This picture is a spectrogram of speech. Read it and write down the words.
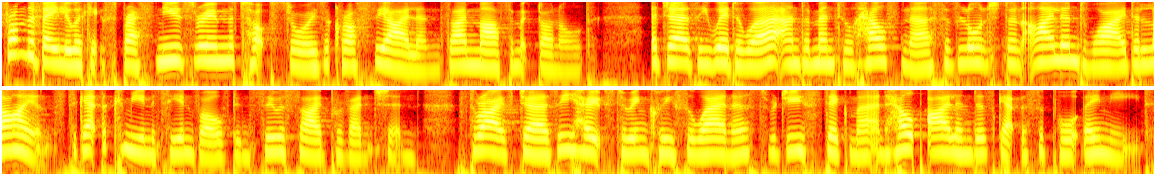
From the Bailiwick Express newsroom, the top stories across the islands. I'm Martha MacDonald. A Jersey widower and a mental health nurse have launched an island wide alliance to get the community involved in suicide prevention. Thrive Jersey hopes to increase awareness, reduce stigma, and help islanders get the support they need.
